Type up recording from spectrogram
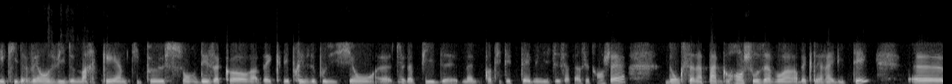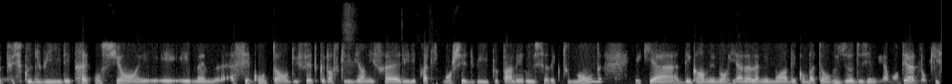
et qu'il avait envie de marquer un petit peu son désaccord avec les prises de position de Lapide, même quand il était ministre des Affaires étrangères. Donc ça n'a pas grand-chose à voir avec les réalités. Euh, puisque lui, il est très conscient et, même assez content du fait que lorsqu'il vient en Israël, il est pratiquement chez lui, il peut parler russe avec tout le monde, et qu'il y a des grands mémorials à la mémoire des combattants russes de la Deuxième Guerre mondiale. Donc il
